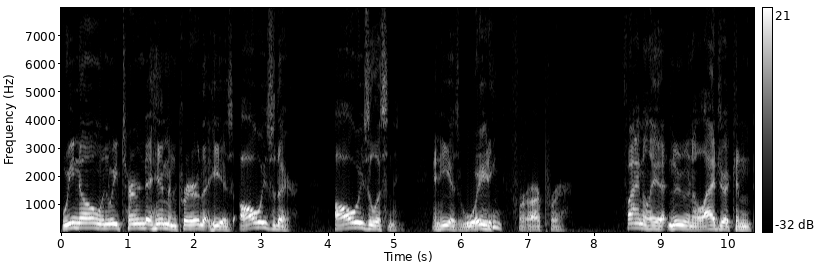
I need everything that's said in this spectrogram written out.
We know when we turn to Him in prayer that He is always there, always listening, and He is waiting for our prayer. Finally, at noon, Elijah can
